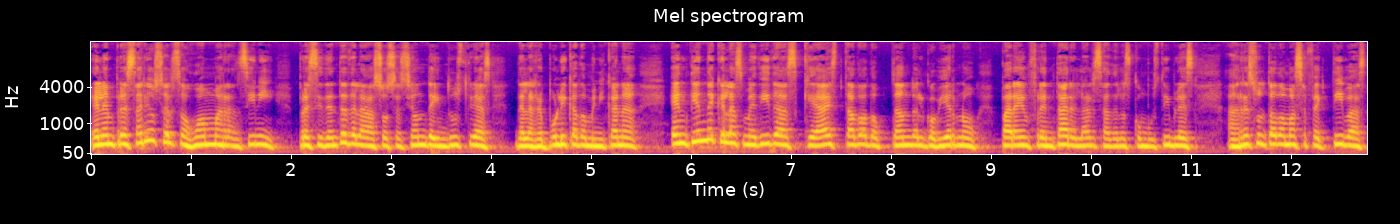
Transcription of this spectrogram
el empresario Celso Juan Marrancini, presidente de la Asociación de Industrias de la República Dominicana, entiende que las medidas que ha estado adoptando el gobierno para enfrentar el alza de los combustibles han resultado más efectivas,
